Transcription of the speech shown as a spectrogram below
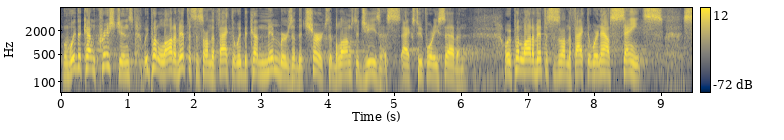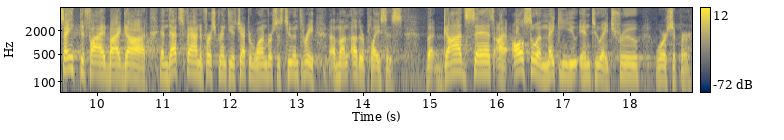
When we become Christians, we put a lot of emphasis on the fact that we become members of the church that belongs to Jesus, Acts 2:47. Or we put a lot of emphasis on the fact that we're now saints, sanctified by God. And that's found in 1 Corinthians chapter 1 verses 2 and 3 among other places. But God says, "I also am making you into a true worshiper."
